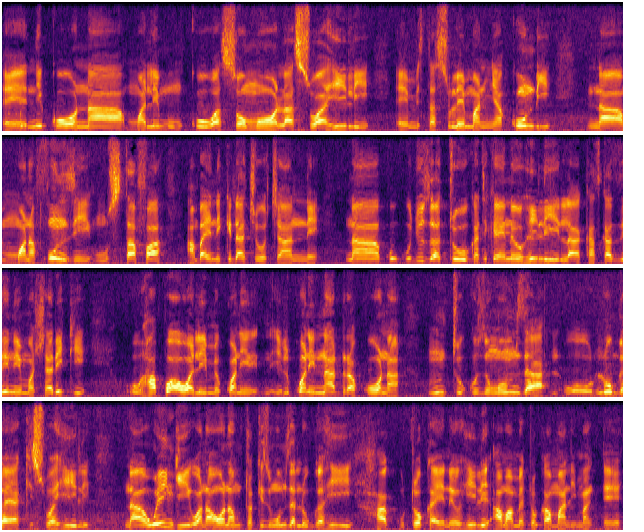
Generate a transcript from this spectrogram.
e, niko na mwalimu mkuu wa somo la Swahili e, Mr. Suleiman Nyakundi na mwanafunzi Mustafa ambaye ni kidacho cha nne, na kukujuza tu katika eneo hili la kaskazini mashariki hapo awali imekuwa ni, ilikuwa ni nadra kuona mtu kuzungumza lugha ya Kiswahili, na wengi wanaona mtu akizungumza lugha hii hakutoka eneo hili ama ametoka mali, e, e,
